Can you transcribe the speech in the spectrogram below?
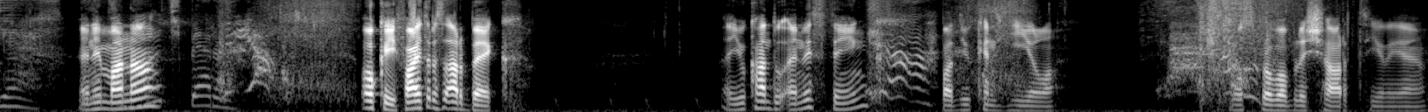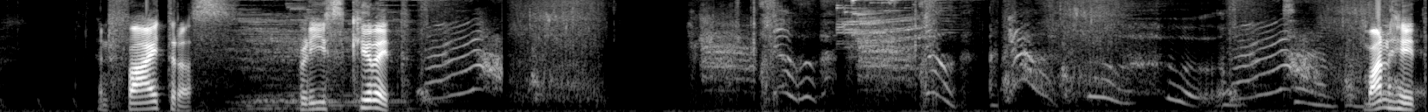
Yes. Any mana? Okay, fighters are back. Uh, you can't do anything, but you can heal. Most probably shard heal, yeah. And fighters, please kill it. One hit.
